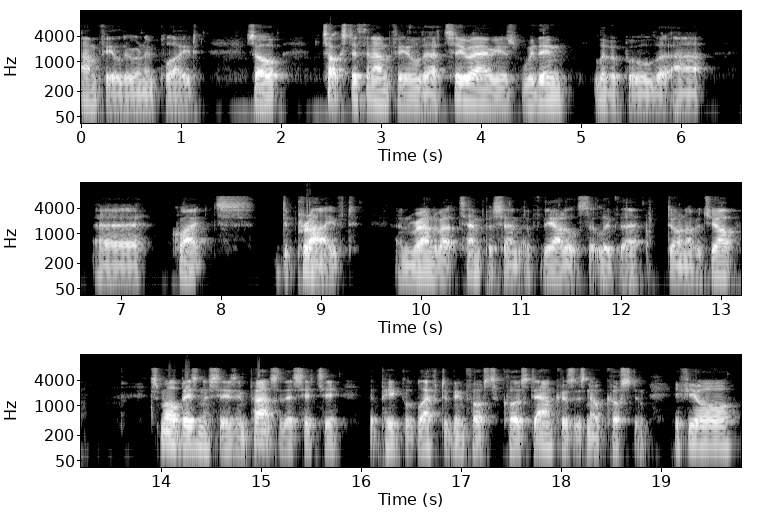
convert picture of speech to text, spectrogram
Anfield are unemployed. So Toxteth and Anfield are two areas within Liverpool that are uh, quite deprived, and around about 10% of the adults that live there don't have a job. Small businesses in parts of the city that people have left have been forced to close down because there's no custom. If you're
